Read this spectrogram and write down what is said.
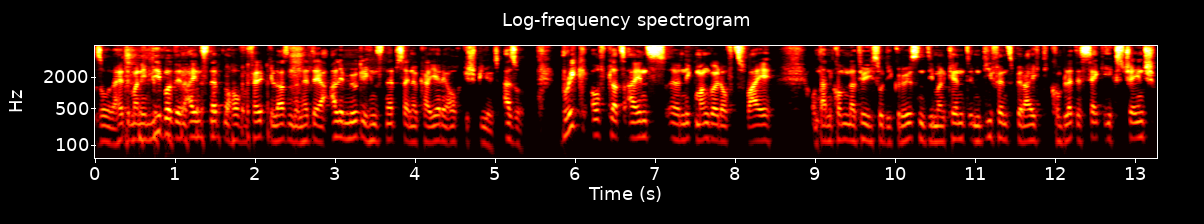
So, da hätte man ihn lieber den einen Snap noch auf dem Feld gelassen, dann hätte er alle möglichen Snaps seiner Karriere auch gespielt. Also, Brick auf Platz eins, äh, Nick Mangold auf zwei und dann kommen natürlich so die Größen, die man kennt im Defense-Bereich, die komplette Sack Exchange.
